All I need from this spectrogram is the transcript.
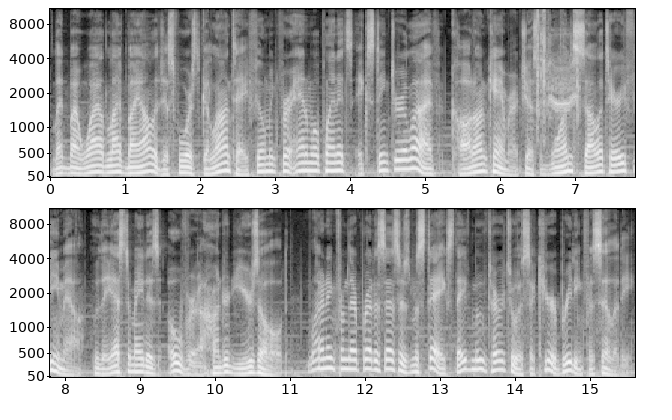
led by wildlife biologist Forrest Galante, filming for Animal Planet's Extinct or Alive, caught on camera just one solitary female who they estimate is over 100 years old. Learning from their predecessors' mistakes, they've moved her to a secure breeding facility.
